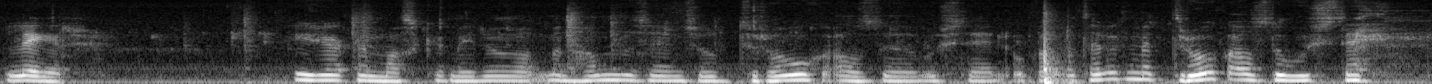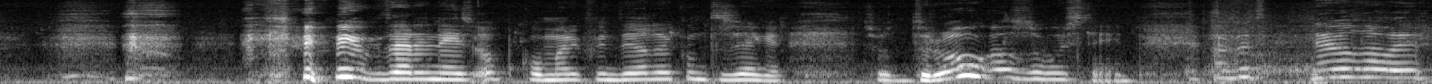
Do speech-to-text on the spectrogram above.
Lekker. Hier ga ik een masker mee doen, want mijn handen zijn zo droog als de woestijn. Ook al, wat heb ik met droog als de woestijn? ik weet niet of ik daar ineens op kom, maar ik vind het heel leuk om te zeggen. Zo droog als de woestijn. Maar goed, dit was alweer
